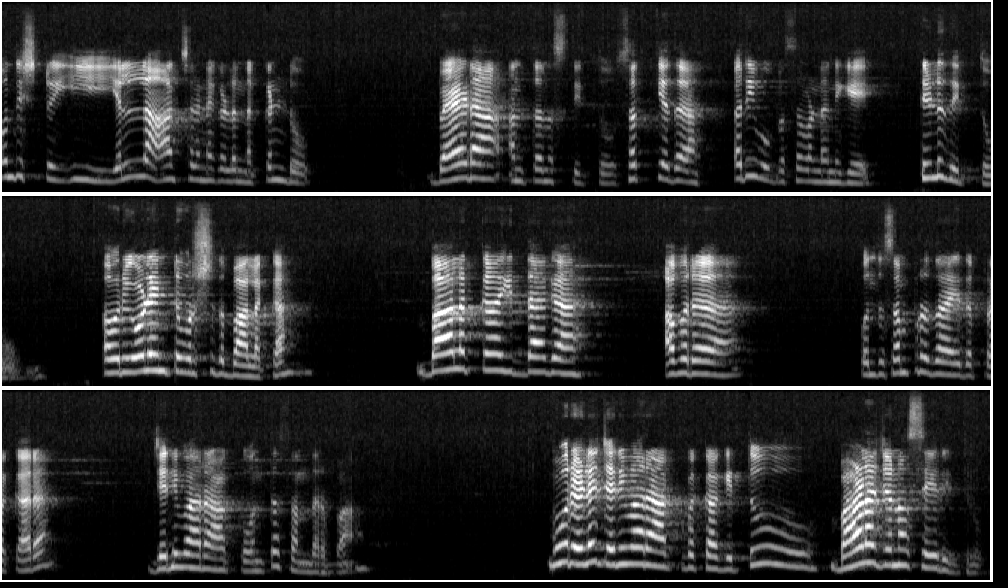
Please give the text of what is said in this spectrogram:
ಒಂದಿಷ್ಟು ಈ ಎಲ್ಲ ಆಚರಣೆಗಳನ್ನು ಕಂಡು ಬೇಡ ಅಂತ ಅನಿಸ್ತಿತ್ತು ಸತ್ಯದ ಅರಿವು ಬಸವಣ್ಣನಿಗೆ ತಿಳಿದಿತ್ತು. ಅವರು ಏಳೆಂಟು ವರ್ಷದ ಬಾಲಕ. ಬಾಲಕ ಇದ್ದಾಗ ಅವರ ಒಂದು ಸಂಪ್ರದಾಯದ ಪ್ರಕಾರ ಜನಿವಾರ ಹಾಕುವಂಥ ಸಂದರ್ಭ. ಮೂರೆಳೆ ಜನಿವಾರ ಹಾಕಬೇಕಾಗಿತ್ತು, ಬಹಳ ಜನ ಸೇರಿದ್ರು.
